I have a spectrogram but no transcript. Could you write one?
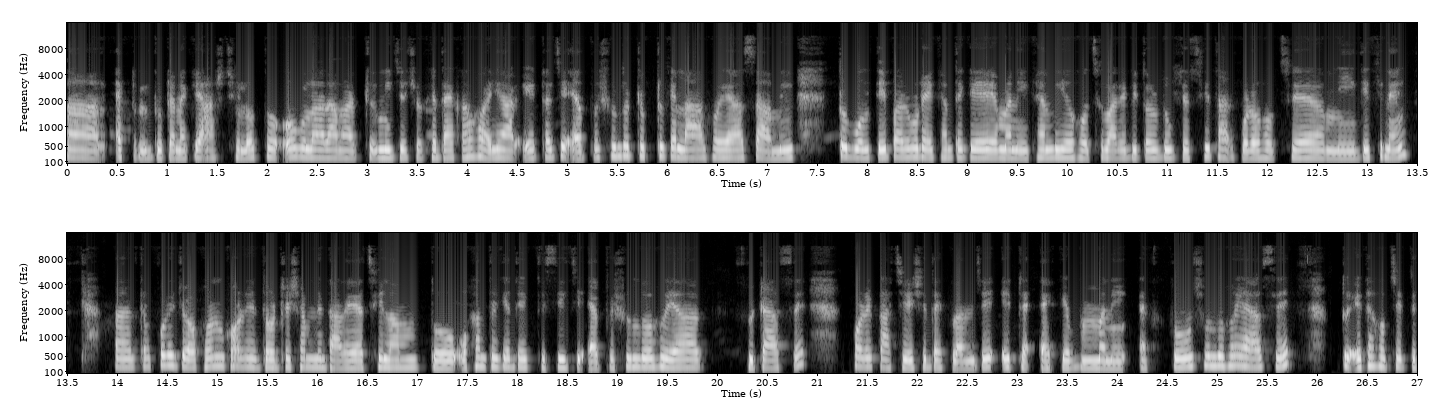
আহ একটা দুটা নাকি আসছিল তো ওগুলা আর আমার নিজের চোখে দেখা হয়নি। আর এটা যে এত সুন্দর টুকটুকে লাল হয়ে আছে আমি তো বলতেই পারব না এখান থেকে মানে এখান দিয়ে হচ্ছে বাড়ির ভিতরে ঢুকেছি তারপরে হচ্ছে আমি দেখি নাই। তারপরে যখন ঘরের দরজার সামনে দাঁড়াইয়া ছিলাম, তো ওখান থেকে দেখতেছি যে এত সুন্দর হইয়া ফুটে আছে। পরে কাছে এসে দেখলাম যে এটা একে মানে এত সুন্দর হয়ে আছে। তো এটা হচ্ছে একটা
